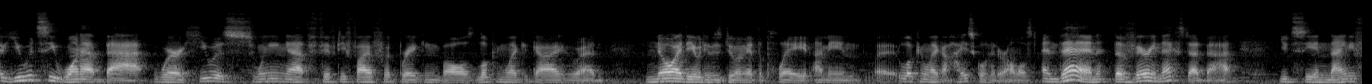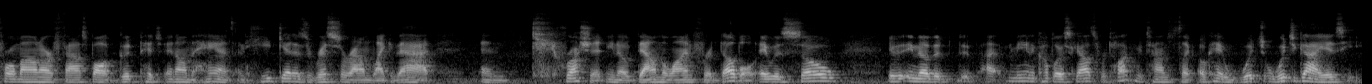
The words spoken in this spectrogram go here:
you would see one at bat where he was swinging at 55 foot breaking balls, looking like a guy who had no idea what he was doing at the plate. I mean, uh, looking like a high school hitter almost. And then the very next at bat, you'd see a 94 mile an hour fastball, good pitch in on the hands, and he'd get his wrists around like that and crush it, you know, down the line for a double. It was so, it, you know, the, I, me and a couple of scouts were talking at times. It's like, okay, which which guy is he?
